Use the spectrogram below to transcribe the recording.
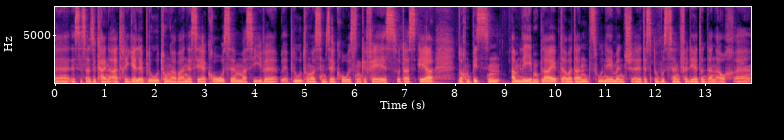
Äh, Das ist also keine arterielle Blutung, aber eine sehr große, massive Blutung aus einem sehr großen Gefäß, sodass er noch ein bisschen am Leben bleibt, aber dann zunehmend äh, das Bewusstsein verliert und dann auch, äh,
